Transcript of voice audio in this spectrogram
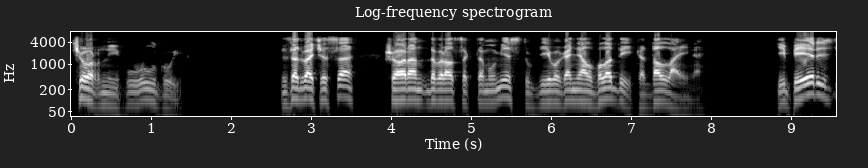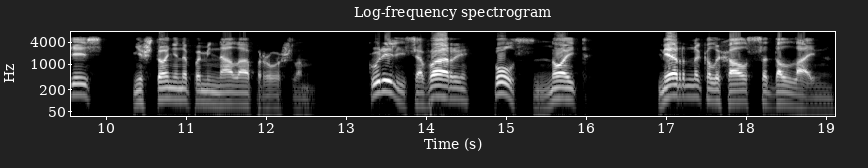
черный Улгуй. За два часа Шуаран добрался к тому месту, где его гонял владыка Далайна. Теперь здесь ничто не напоминало о прошлом. Курились авары, полз Нойт, мерно колыхался Даллайн,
